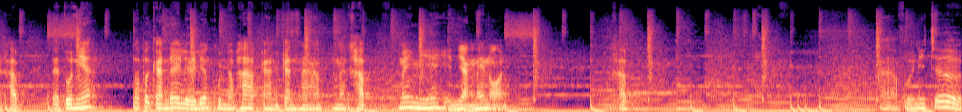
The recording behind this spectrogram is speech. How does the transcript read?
นะครับแต่ตัวเนี้ย รับประกันได้เลยเรื่องคุณภาพการกันน้ำนะครับ ไม่มีให้เห็นอย่างแน่นอนครับเฟอร์นิเจอร์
